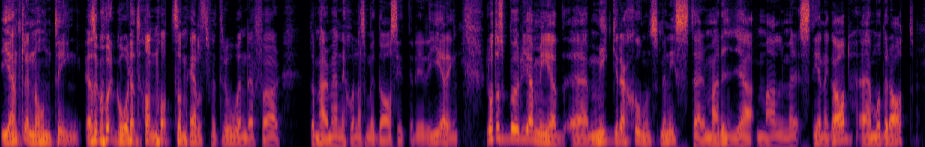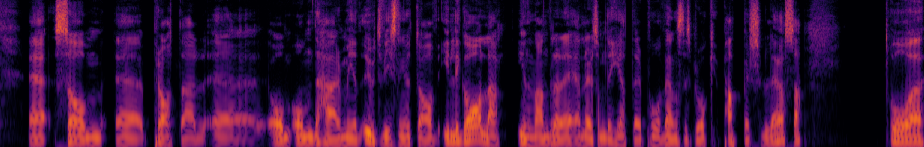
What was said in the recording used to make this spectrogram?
egentligen någonting. Alltså går, går det att ha något som helst förtroende för de här människorna som idag sitter i regering. Låt oss börja med eh, migrationsminister Maria Malmer Stenegard, eh, moderat, eh, som eh, pratar eh, om, om det här med utvisning av illegala invandrare, eller som det heter på vänsterspråk, papperslösa. Och eh,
